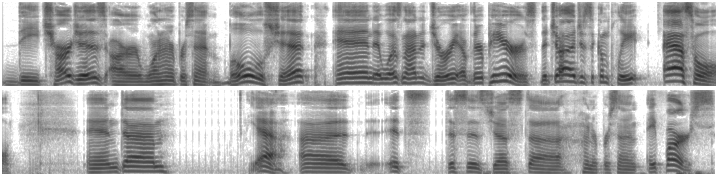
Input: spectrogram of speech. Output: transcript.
the charges are 100% bullshit, and it was not a jury of their peers. The judge is a complete asshole. And um, yeah, uh, it's this is just uh, 100% a farce.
